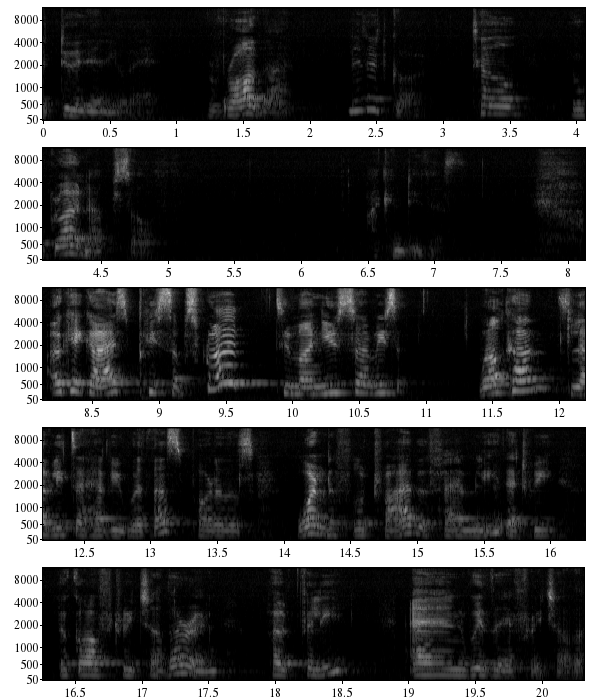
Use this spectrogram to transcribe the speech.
but do it anyway. Rather, let it go. Tell your grown-up self, I can do this. Okay, guys, please subscribe to my new service. Welcome. It's lovely to have you with us, part of this wonderful tribe, a family that we look after each other and hopefully, and we're there for each other.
